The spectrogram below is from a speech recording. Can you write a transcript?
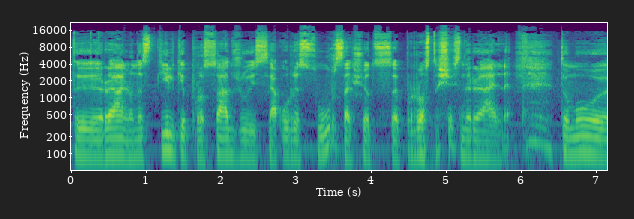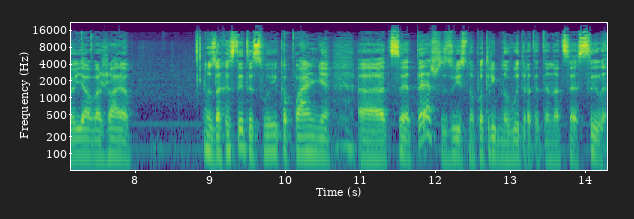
ти реально настільки просаджуєшся у ресурсах, що це просто щось нереальне. Тому я вважаю. Ну, захистити свої копальні е, це теж, звісно, потрібно витратити на це сили.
